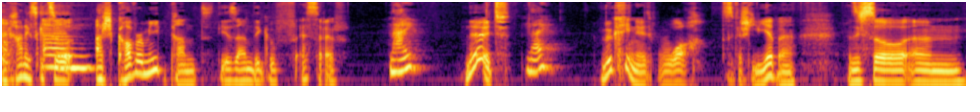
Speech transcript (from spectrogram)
Man kann es gibt so, Ähm. hast du Cover Me gekannt, die Sendung auf SRF? Nein, Nicht? nein. Wirklich nicht? Wow, das wirst du lieben. Das ist so, ähm,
